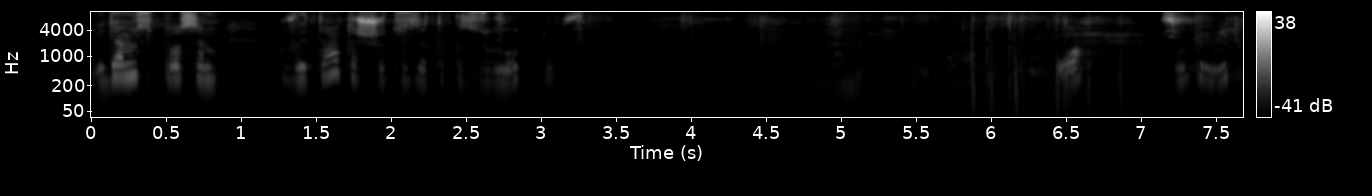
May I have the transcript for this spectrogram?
Ідемо спросимо ви тата, що це за така золотувка. О, всім привіт.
